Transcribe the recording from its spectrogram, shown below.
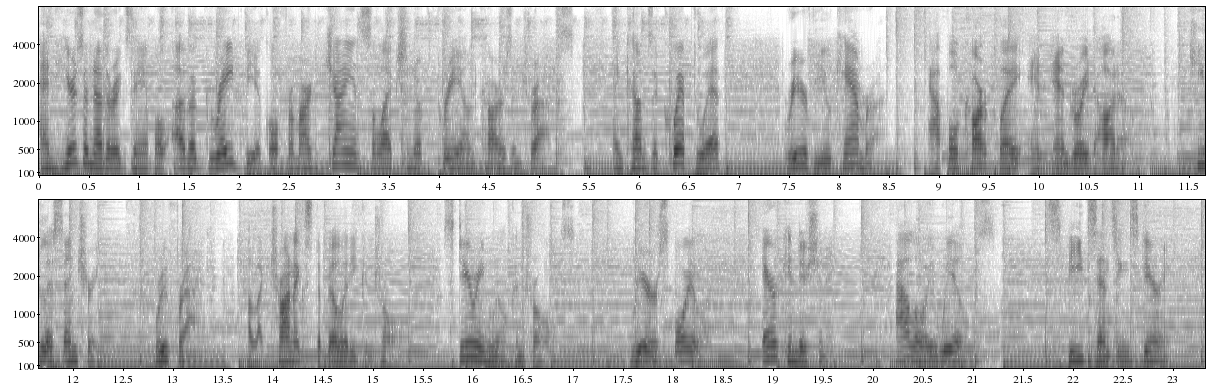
And here's another example of a great vehicle from our giant selection of pre owned cars and trucks. And comes equipped with rear view camera, Apple CarPlay and Android Auto, keyless entry, roof rack, electronic stability control, steering wheel controls, rear spoiler, air conditioning, alloy wheels, speed sensing steering,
